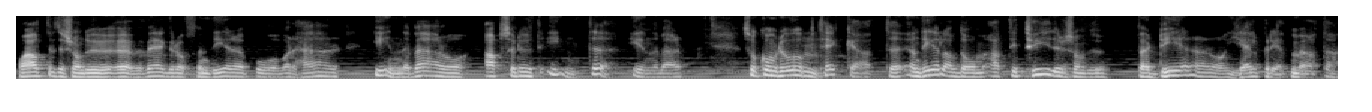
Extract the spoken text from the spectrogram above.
Och allt eftersom du överväger och funderar på vad det här innebär och absolut inte innebär, så kommer du mm. upptäcka att en del av de attityder som du värderar och hjälper dig att möta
